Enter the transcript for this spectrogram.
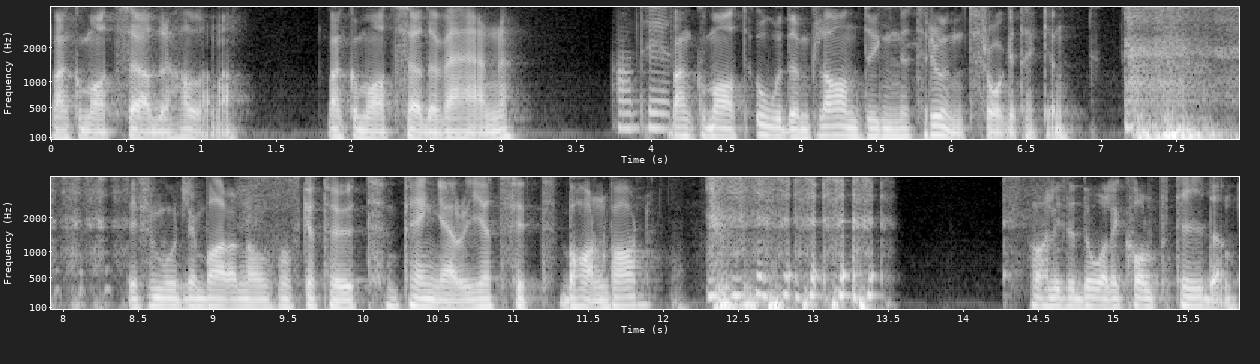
bankomat Söderhallarna, bankomat Södervärn, Ja, det, bankomat Odenplan dygnet runt? Frågetecken. Det är förmodligen bara någon som ska ta ut pengar och ge till sitt barnbarn. Och ha lite dålig koll på tiden.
